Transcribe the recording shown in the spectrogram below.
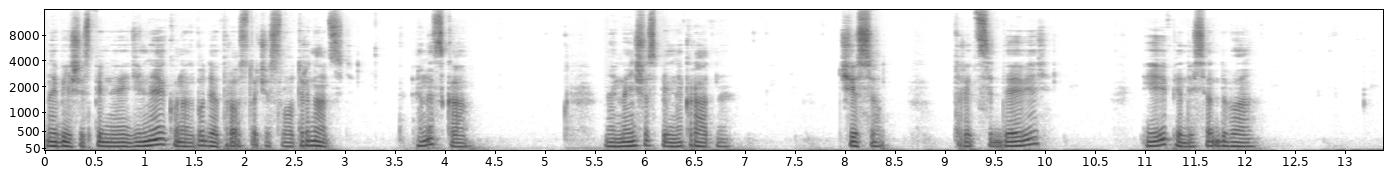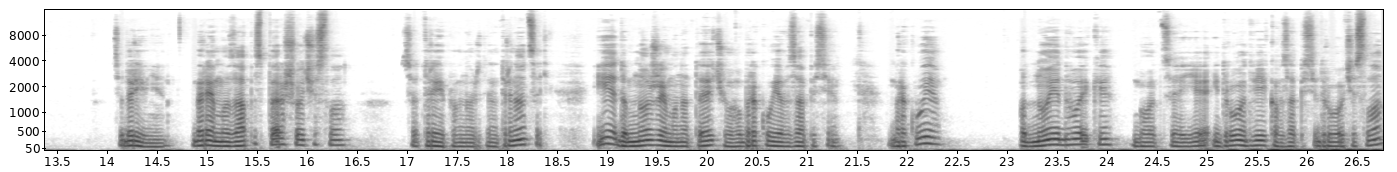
найбільший спільний дільник, у нас буде просто число 13. НСК найменше спільне кратне. Чисел 39 і 52. Це дорівнює. Беремо запис першого числа. Це 3 помножити на 13. І домножуємо на те, чого бракує в записі. Бракує одної двойки, бо це є і друга двійка в записі другого числа.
